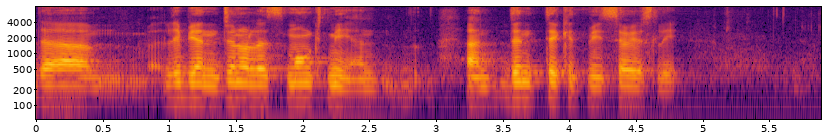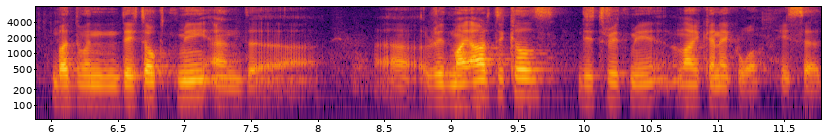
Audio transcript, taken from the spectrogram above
the um, Libyan journalists mocked me and, and didn't take me seriously. But when they talked to me and uh, uh, read my articles, they treat me like an equal, he said.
